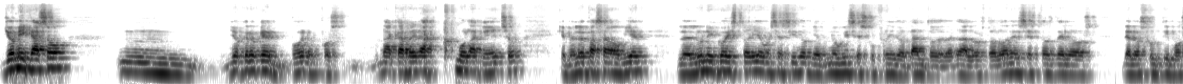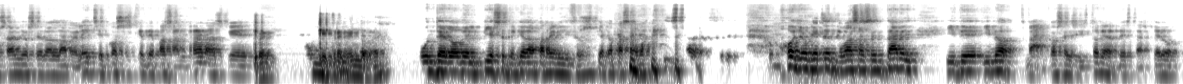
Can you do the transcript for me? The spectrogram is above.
yo en mi caso, mm, yo creo que, bueno, pues una carrera como la que he hecho, que me lo he pasado bien, el único historia hubiese sido que no hubiese sufrido tanto, de verdad. Los dolores estos de los, de los últimos años eran la releche, cosas que te pasan raras, que... Qué tremendo, ¿eh? Un dedo del pie se te queda para arriba y dices, hostia, ¿qué ha pasado? o yo que te, vas a sentar y, te, y no, vale, cosas, historias de estas, pero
